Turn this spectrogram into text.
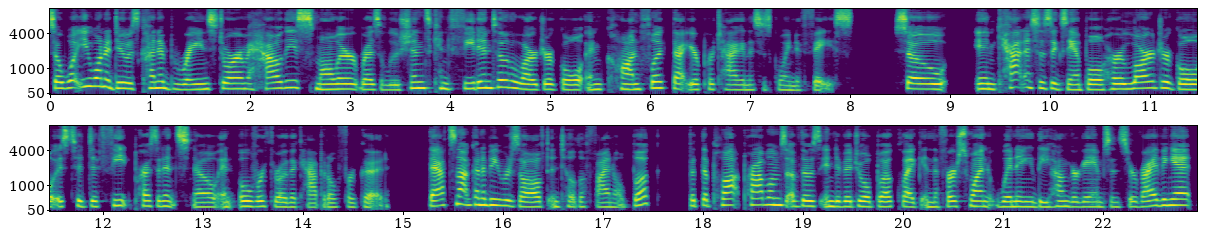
So, what you want to do is kind of brainstorm how these smaller resolutions can feed into the larger goal and conflict that your protagonist is going to face. So, in Katniss's example, her larger goal is to defeat President Snow and overthrow the Capitol for good. That's not going to be resolved until the final book, but the plot problems of those individual book, like in the first one, winning the Hunger Games and surviving it,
